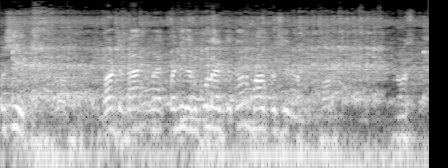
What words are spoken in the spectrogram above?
ಖುಷಿ. ಐತಿ ಬಟ್ ನಾಲ್ಕು ನಾಲ್ಕು ಮಂದಿಗೆ ಅನುಕೂಲ ಆಗ್ತೈತೆ ಅಂದ್ರೆ ಭಾಳ ಖುಷಿ ನಮಗೆ. ನಮಸ್ಕಾರ.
